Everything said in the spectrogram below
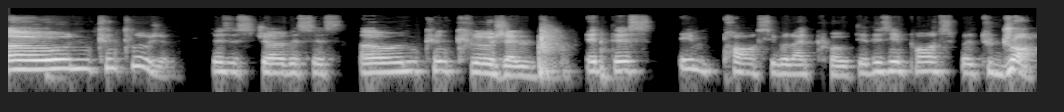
own conclusion. This is Jervis's own conclusion. It is impossible, I quote, it is impossible to draw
